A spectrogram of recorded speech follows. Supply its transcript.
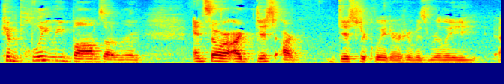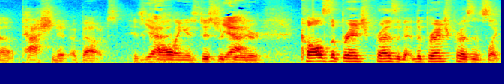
completely bombs our room. And so our our, dis- our district leader, who was really uh, passionate about his Yeah. calling as district Yeah. leader, calls the branch president. And the branch president's like,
